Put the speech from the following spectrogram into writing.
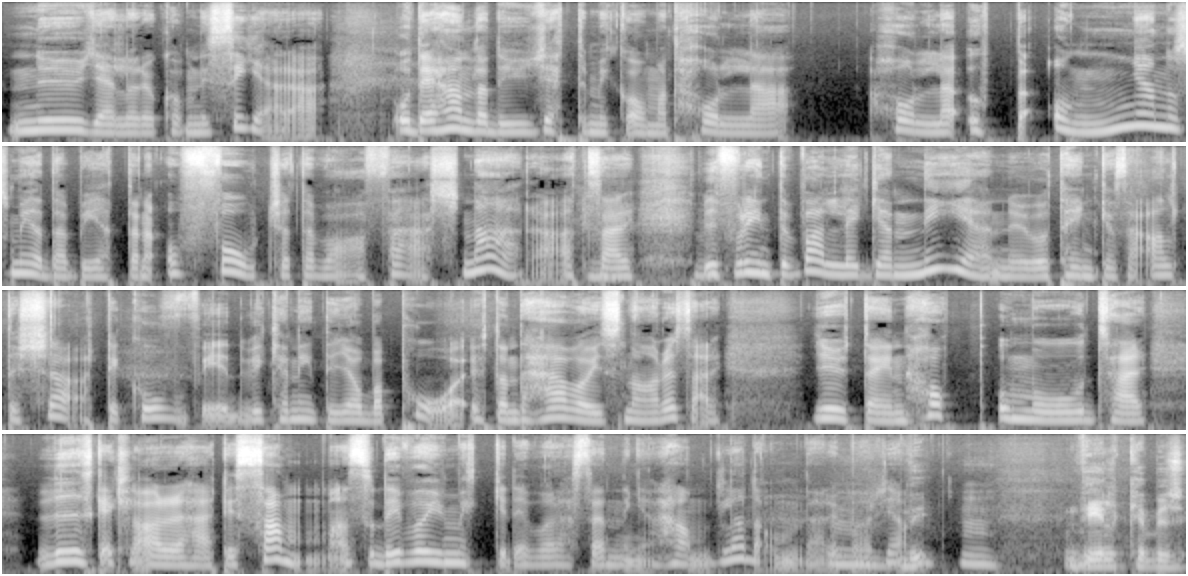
nu gäller det att kommunicera. Och det handlade ju jättemycket om att hålla hålla uppe ångan hos medarbetarna och fortsätta vara affärsnära. Att så här, Mm. Vi får inte bara lägga ner nu och tänka så här, allt är kört, det är covid, vi kan inte jobba på. Utan det här var ju snarare så här, gjuta in hopp och mod, så här, vi ska klara det här tillsammans. Och det var ju mycket det våra sändningar handlade om där i Mm. början. Mm. Vilka, bes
